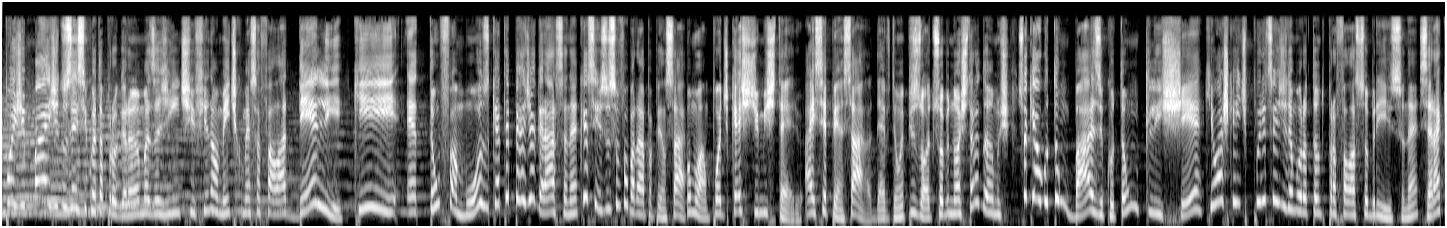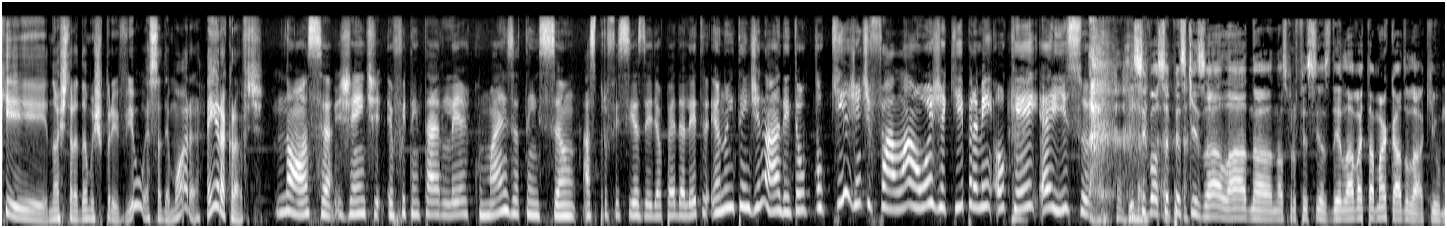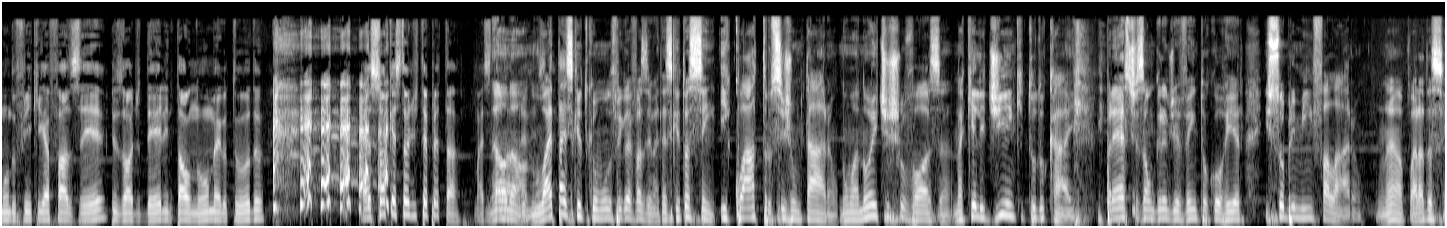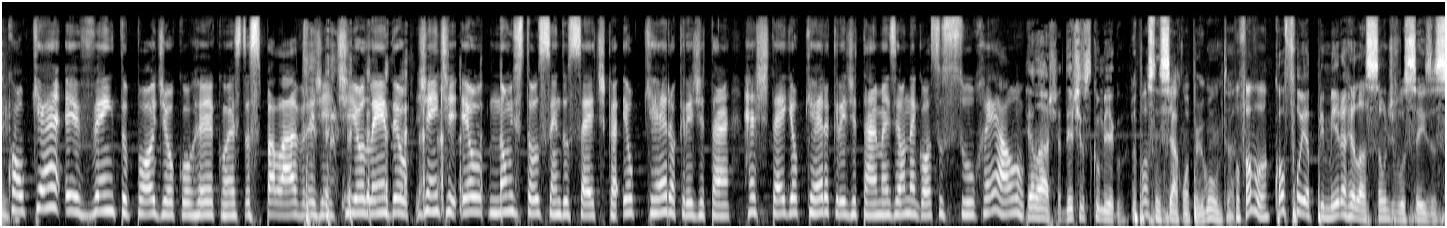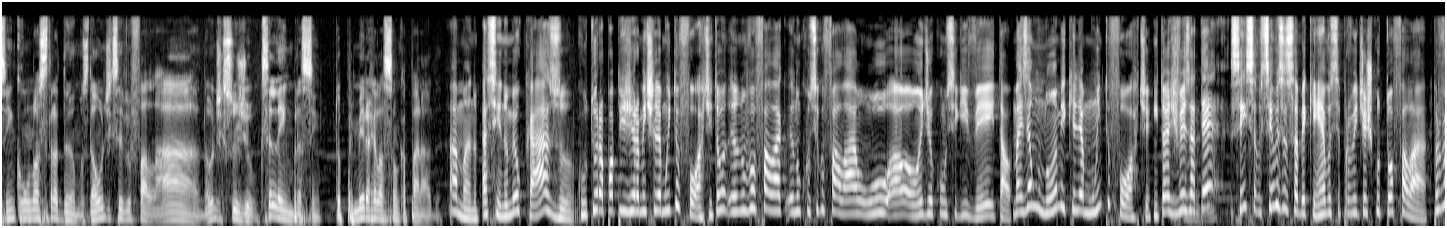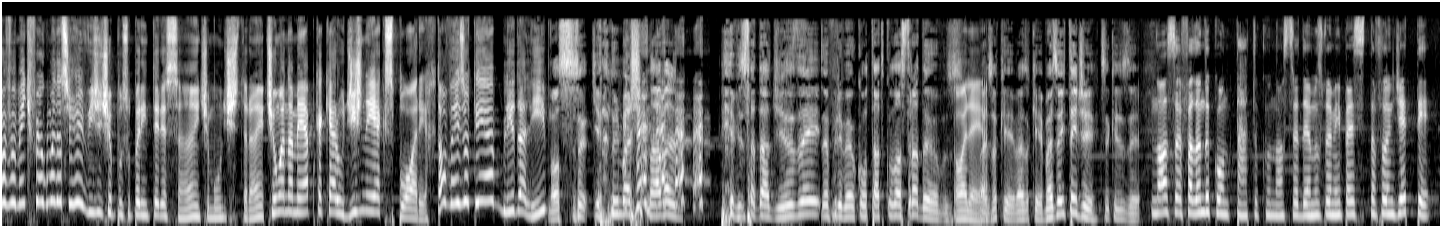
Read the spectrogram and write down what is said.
Depois de mais de 250 programas, a gente finalmente começa a falar dele, que é tão famoso que até perde a graça, né? Porque assim, se você for parar pra pensar, vamos lá, um podcast de mistério. Aí você pensa, ah, deve ter um episódio sobre Nostradamus. Só que é algo tão básico, tão clichê, que eu acho que a gente, por isso a gente demorou tanto pra falar sobre isso, né? Será que Nostradamus previu essa demora? Hein, Iracroft? Nossa, gente, eu fui tentar ler com mais atenção as profecias dele ao pé da letra. Eu não entendi nada. Então, o que a gente falar hoje aqui, pra mim, ok, é isso. E se você pesquisar lá na- nas profecias dele, lá vai estar marcado lá que o Mundo Freak ia fazer episódio dele em tal número, tudo. É só questão de interpretar. Mas tá Não, lá não, previsto. não vai estar escrito que o mundo freak vai fazer, vai estar escrito assim. E quatro se juntaram numa noite chuvosa, naquele dia em que tudo cai, prestes a um grande evento ocorrer, e sobre mim falaram. Né? Uma parada assim. Qualquer evento pode ocorrer com estas palavras, gente. E eu lendo, eu, gente, eu não estou sendo cética. Eu quero acreditar. Hashtag eu quero acreditar, mas é um negócio surreal. Relaxa, deixa isso comigo. Eu posso iniciar com uma pergunta? Por favor. Qual foi a primeira relação de vocês, assim, com o Nostradamus? Da onde que você viu falar? Da onde que surgiu? O que você lembra, assim? Tua primeira relação com a parada? Ah, mano, assim, no meu caso, cultura pop geralmente é muito forte. Então eu não vou falar, eu não consigo falar o aonde eu consegui ver e tal. Mas é um nome que ele é muito forte. Então, às vezes, até sem, sem você saber quem é, você provavelmente já escutou falar. Provavelmente foi alguma dessas revistas, tipo Super Interessante, Mundo Estranho. Tinha uma na minha época que era o Disney Explorer. Talvez eu tenha lido ali. Nossa, que eu não imaginava revista da Disney ser primeiro contato com o Nostradamus. Olha aí. Mas ok, mas ok. Mas eu entendi o que você quis dizer. Nossa, falando contato com Nostradamus, pra mim parece que tá falando de ET.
